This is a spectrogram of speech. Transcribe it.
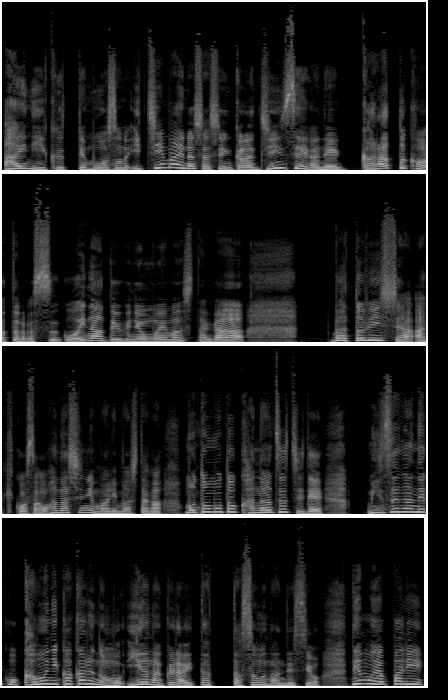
会いに行くってもうその1枚の写真から人生がねガラッと変わったのがすごいなというふうに思いましたがバッドフィッシャーあきこさんお話にもありましたがもともと金槌で水がねこう顔にかかるのも嫌なぐらいだったそうなんですよ。でもやっぱり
